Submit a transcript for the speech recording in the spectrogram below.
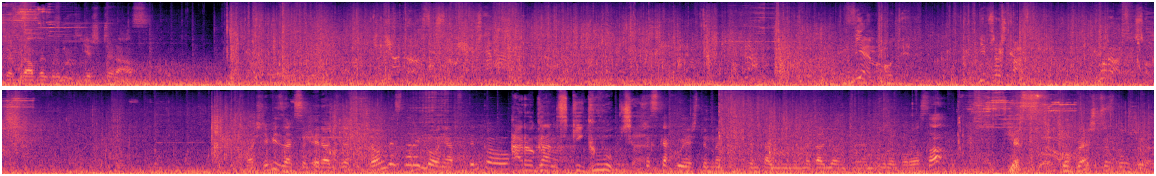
przeprawę zrobić jeszcze raz. Wiem o tym. Nie przeszkadzaj. Poradzę sobie. Właśnie widzę, jak sobie radzi, ty ciągle stary gonia, ty tylko... Arogancki głupcze. Przeskakujesz tym, tym medalionem Uroborosa. Jest! Dobra, jeszcze zdążyłem.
